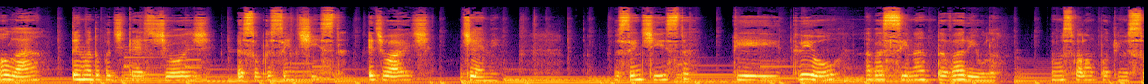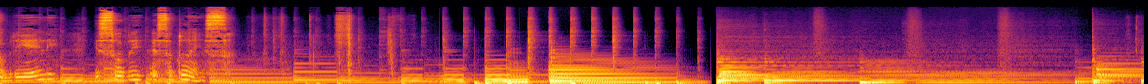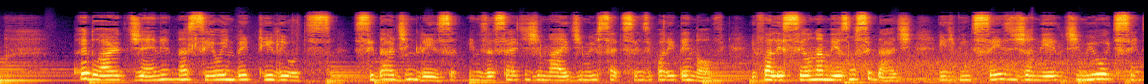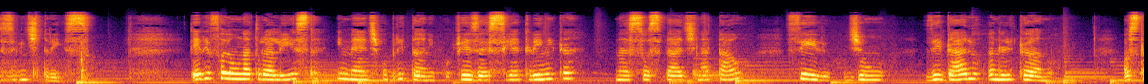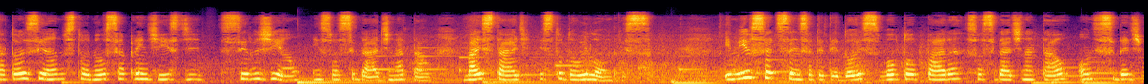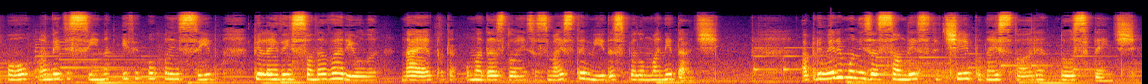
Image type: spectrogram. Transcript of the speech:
Olá, o tema do podcast de hoje é sobre o cientista Edward Jenner, o cientista que criou a vacina da varíola. Vamos falar um pouquinho sobre ele e sobre essa doença. Edward Jenner nasceu em Berkeley-Woods, cidade inglesa, em 17 de maio de 1749 e faleceu na mesma cidade em 26 de janeiro de 1823. Ele foi um naturalista e médico britânico que exercia clínica na sua cidade natal, filho de um vigário anglicano aos 14 anos, tornou-se aprendiz de cirurgião em sua cidade natal. Mais tarde, estudou em Londres. Em 1772, voltou para sua cidade natal, onde se dedicou à medicina e ficou conhecido pela invenção da varíola, na época uma das doenças mais temidas pela humanidade. A primeira imunização desse tipo na história do Ocidente.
